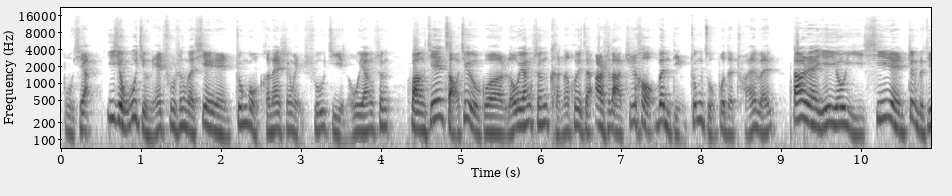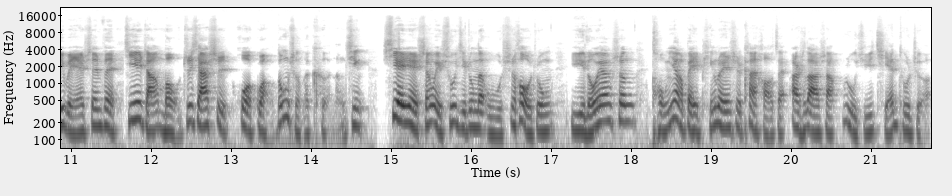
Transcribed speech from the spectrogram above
部下，一九五九年出生的现任中共河南省委书记楼阳生。坊间早就有过楼阳生可能会在二十大之后问鼎中组部的传闻，当然也有以新任政治局委员身份接掌某直辖市或广东省的可能性。现任省委书记中的五十后中，与楼阳生同样被评论人士看好在二十大上入局前途者，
